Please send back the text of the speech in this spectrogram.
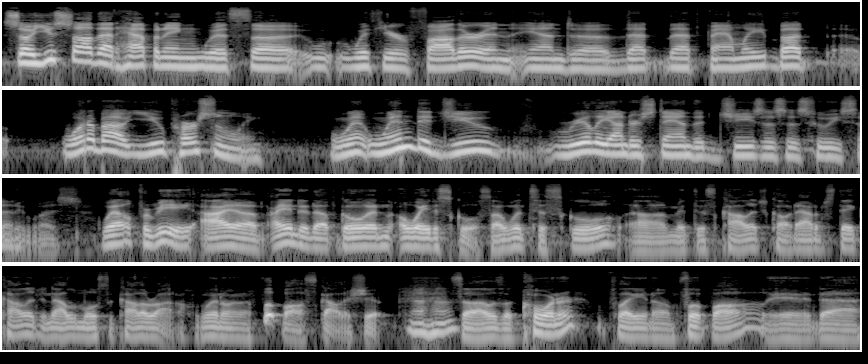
So you saw that happening with uh, with your father and and uh, that that family, but what about you personally? When when did you really understand that Jesus is who he said he was? Well, for me, I uh, I ended up going away to school. So I went to school um, at this college called Adams State College in Alamosa, Colorado. Went on a football scholarship. Uh-huh. So I was a corner playing um, football, and uh,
